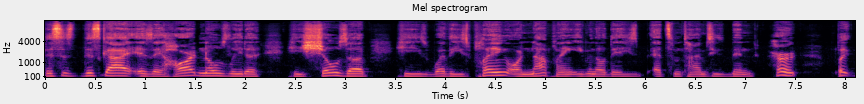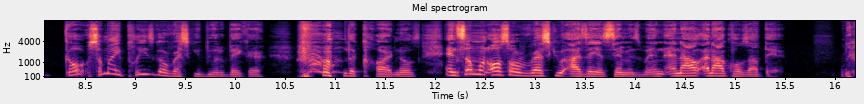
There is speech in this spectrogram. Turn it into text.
This is this guy is a hard nosed leader. He shows up. He's whether he's playing or not playing, even though he's at sometimes he's been hurt but go, somebody please go rescue Budda Baker from the Cardinals, and someone also rescue Isaiah Simmons. And, and I'll and I'll close out there.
